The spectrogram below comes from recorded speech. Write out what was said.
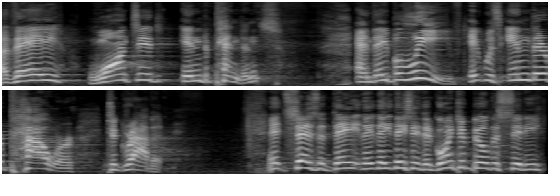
Uh, they wanted independence, and they believed it was in their power to grab it. It says that they, they, they say they're going to build a city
